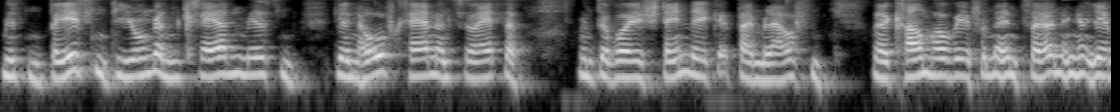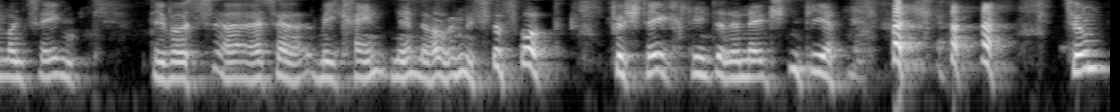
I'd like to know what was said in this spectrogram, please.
mit dem Besen die Jungen kehren müssen, den Hof kehren und so weiter. Und da war ich ständig beim Laufen, weil kaum habe ich von der Entfernung jemanden gesehen, die was äh, also mich kennt, nicht, dann habe ich mich sofort versteckt hinter der nächsten Tür. Also, zum,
